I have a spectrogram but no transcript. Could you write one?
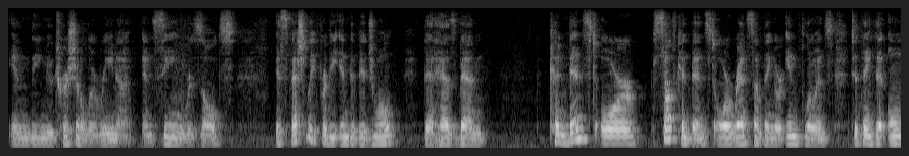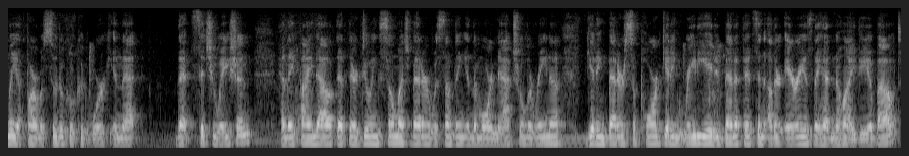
in the nutritional arena and seeing results, especially for the individual that has been convinced or self convinced or read something or influenced to think that only a pharmaceutical could work in that that situation and they find out that they're doing so much better with something in the more natural arena, getting better support, getting radiated benefits in other areas they had no idea about.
